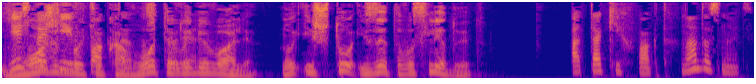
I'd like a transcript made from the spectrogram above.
Есть Может такие быть, у факты в кого-то выбивали. Ну и что из этого следует? О таких фактах надо знать?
